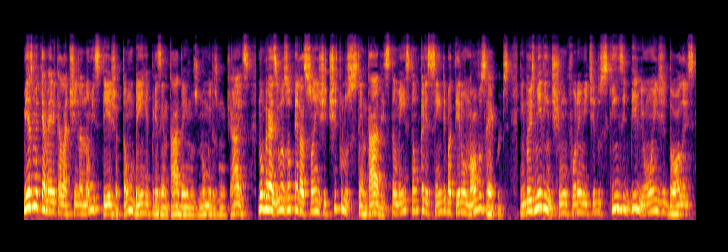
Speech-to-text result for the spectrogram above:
Mesmo que a América Latina não esteja tão bem representada nos números mundiais, no Brasil as operações de títulos sustentáveis também estão crescendo e bateram novos recordes. Em 2021 foram emitidos 15 bilhões de dólares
